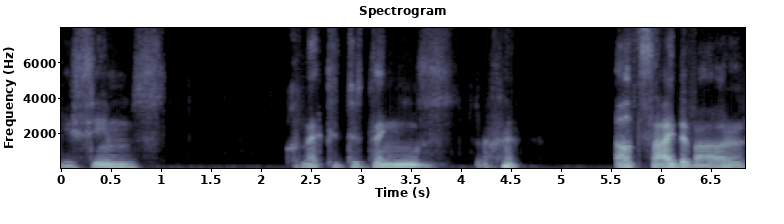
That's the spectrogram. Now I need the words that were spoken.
He seems connected to things outside of our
